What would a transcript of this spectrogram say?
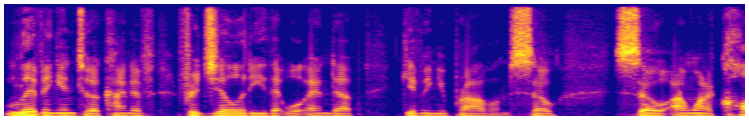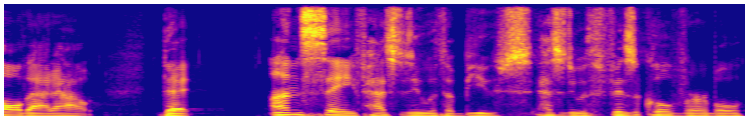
living into a kind of fragility that will end up giving you problems. So, so I want to call that out that unsafe has to do with abuse, has to do with physical, verbal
